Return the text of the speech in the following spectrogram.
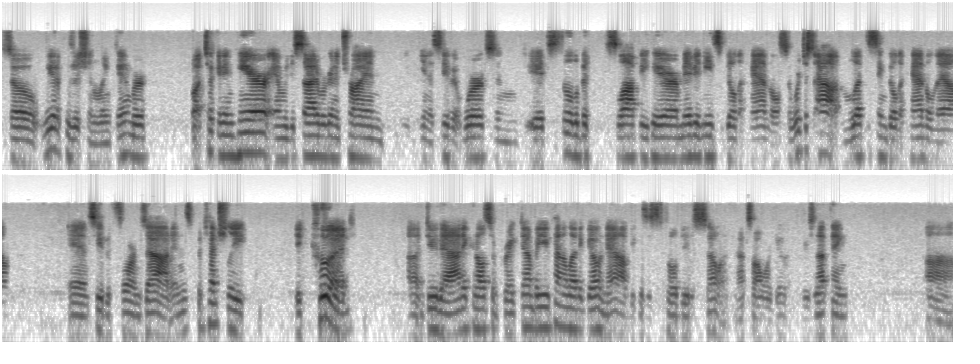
So we had a position in LinkedIn where but took it in here, and we decided we're going to try and you know see if it works, and it's a little bit sloppy here. Maybe it needs to build a handle. So we're just out and let this thing build a handle now and see if it forms out. And it's potentially, it could uh, do that. It could also break down, but you kind of let it go now because it's told you to sell it. That's all we're doing. There's nothing, uh,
